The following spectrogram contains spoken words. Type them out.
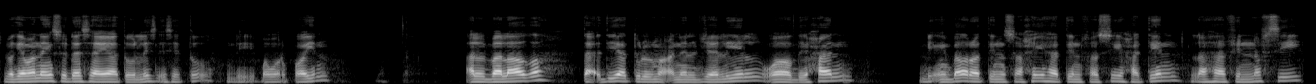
Sebagaimana yang sudah saya tulis di situ di PowerPoint, al-balaghah ta'diyatul ma'nal jalil wadihan bi'ibaratin sahihatin fasihatin laha fin nafsi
